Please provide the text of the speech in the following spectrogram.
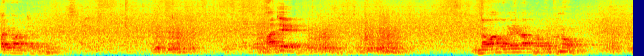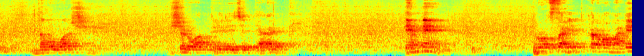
પરિવારજનો આજે નવા વરેલા પ્રમુખનું નવું વર્ષ શરૂઆત થઈ રહી છે ત્યારે તેમને પ્રોત્સાહિત કરવા માટે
